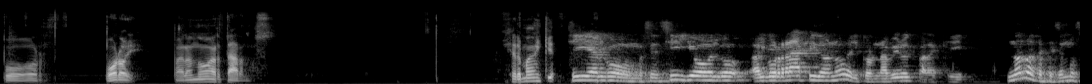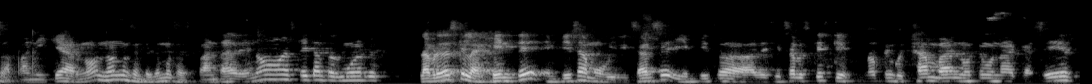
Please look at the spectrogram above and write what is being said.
por, por hoy, para no hartarnos. Germán, ¿qué? Sí, algo sencillo, algo, algo rápido, ¿no? Del coronavirus para que no nos empecemos a paniquear, ¿no? No nos empecemos a espantar de, no, es que hay tantas muertes. La verdad es que la gente empieza a movilizarse y empieza a decir, ¿sabes qué? Es que no tengo chamba, no tengo nada que hacer,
